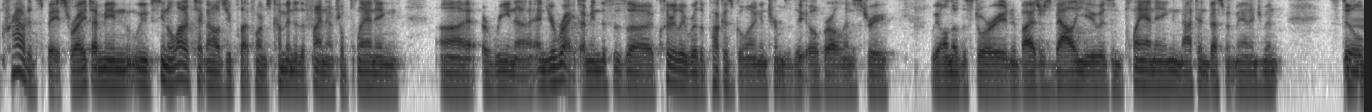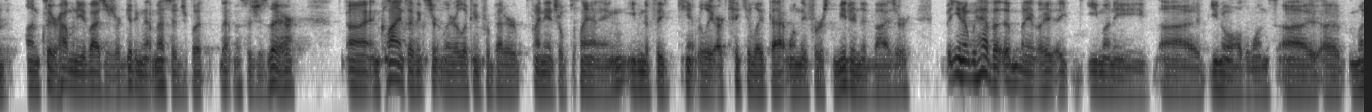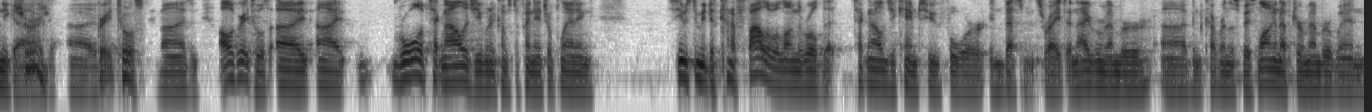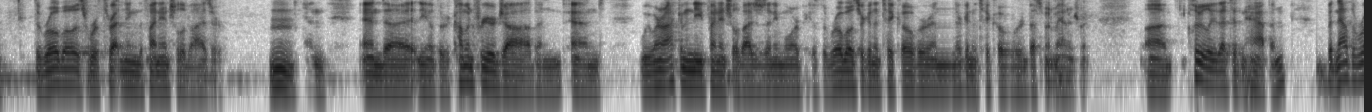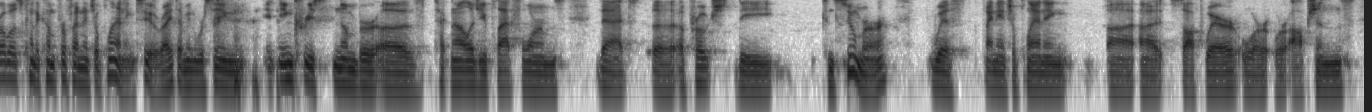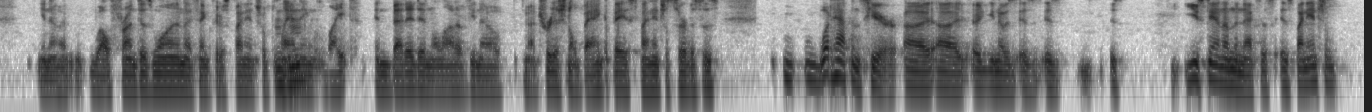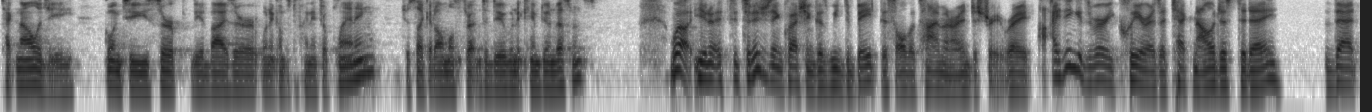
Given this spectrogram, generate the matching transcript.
crowded space, right? I mean, we've seen a lot of technology platforms come into the financial planning uh, arena, and you're right. I mean, this is uh, clearly where the puck is going in terms of the overall industry we all know the story. An advisor's value is in planning, not investment management. Still mm-hmm. unclear how many advisors are getting that message, but that message is there. Uh, and clients, I think, certainly are looking for better financial planning, even if they can't really articulate that when they first meet an advisor. But you know, we have a, a money, like e-money, uh, you know, all the ones, uh, uh MoneyGuide, sure. Uh, great tools, advise, and all great tools. Uh, role of technology when it comes to financial planning seems to me to kind of follow along the road that technology came to for investments, right? And I remember uh, I've been covering the space long enough to remember when the robos were threatening the financial advisor, mm. and and uh, you know they're coming for your job, and and we were not going to need financial advisors anymore because the robos are going to take over and they're going to take over investment management. Uh, clearly, that didn't happen. But now the robos kind of come for financial planning too, right? I mean, we're seeing an increased number of technology platforms that uh, approach the consumer with financial planning uh, uh, software or or options. You know, Wealthfront is one. I think there's financial mm-hmm. planning mm-hmm. light embedded in a lot of you know uh, traditional bank based financial services. What happens here? Uh, uh, you know, is, is is is you stand on the nexus? Is financial technology going to usurp the advisor when it comes to financial planning, just like it almost threatened to do when it came to investments? Well, you know, it's, it's an interesting question because we debate this all the time in our industry, right? I think it's very clear as a technologist today that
